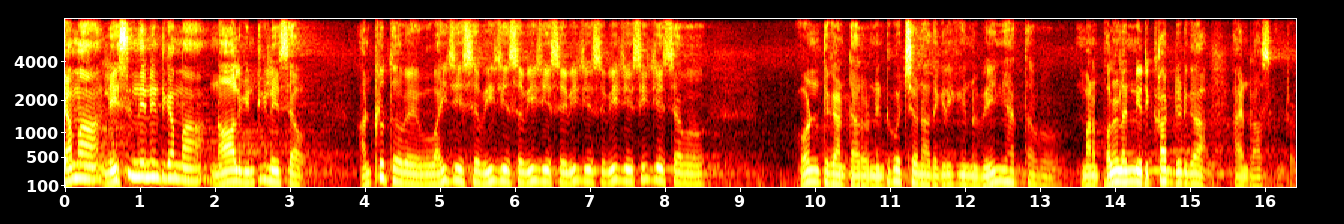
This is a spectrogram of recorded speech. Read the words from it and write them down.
అమ్మ లేచింది ఎన్నింటికమ్మా? నాలుగింటికి లేచావు. అంట్లు తోవేవు అవి చేసావు ఈ చేసావు ఈ చేసావు ఈ చేసావు ఈ చేసి ఈ చేసావు. ఒంటి గంట రెండింటికి వచ్చావు నా దగ్గరికి నువ్వేం చేస్తావు? మన పనులన్నీ రికార్డెడ్గా ఆయన రాసుకుంటాడు.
